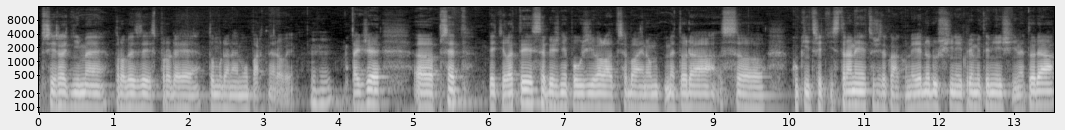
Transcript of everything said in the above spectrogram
přiřadíme provizi z prodeje tomu danému partnerovi. Mm-hmm. Takže uh, před pěti lety se běžně používala třeba jenom metoda s cookie třetí strany, což je taková jako nejjednodušší, nejprimitivnější metoda,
